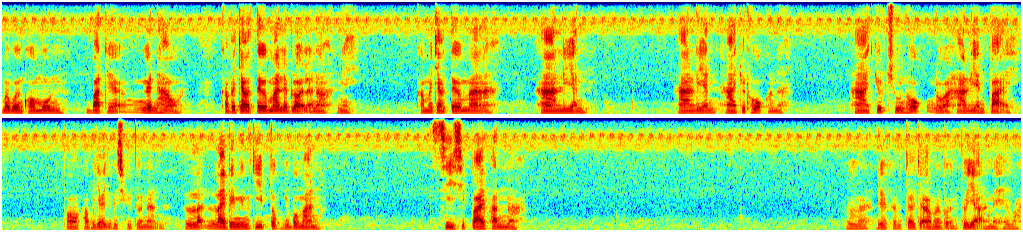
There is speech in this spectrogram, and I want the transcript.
มาเบิ่งข้อมูลบัตรเนี่ยเงินเฮา ข้าพเจ้าเติมมาเรียบร้อยแล้วเนาะนี่ข้าพเจ้าเติมมาหาเหรียญหาเหรียญหาจุดหกนะหาจุดศูนย์หกหรือว่าหาเหรียญไปพอข้าพเจ้าจะไปซื้อตัวนั้นไลไล่เป็นเงินกีบตกอยู่ประมาณสี่สิบปลายพันเนาะมาเดี๋ยวข้าพเจ้าจะเอามาเบิ่งตัวอย่างเลยให้ว่า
